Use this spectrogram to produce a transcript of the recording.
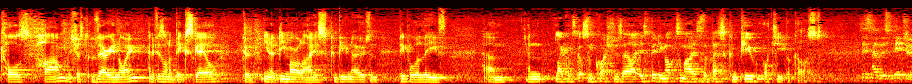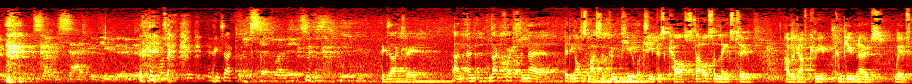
cause harm. It's just very annoying. And if it's on a big scale, could you know demoralize compute nodes and people will leave. Um, and like I've got some questions there, like is bidding optimized for better compute or cheaper cost? Just have this picture of a slightly sad computer. exactly. exactly. And, and that question there, bidding optimized for compute or cheapest cost, that also links to are we going to have compute, compute nodes with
